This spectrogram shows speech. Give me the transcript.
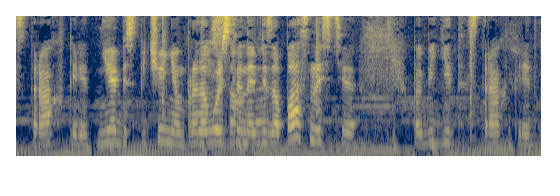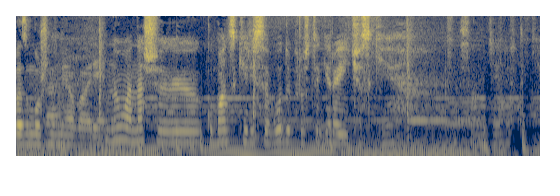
страх перед необеспечением продовольственной Рисом, да. безопасности победит страх перед возможными да. авариями. Ну, а наши кубанские рисоводы просто героические, на самом деле, в таких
